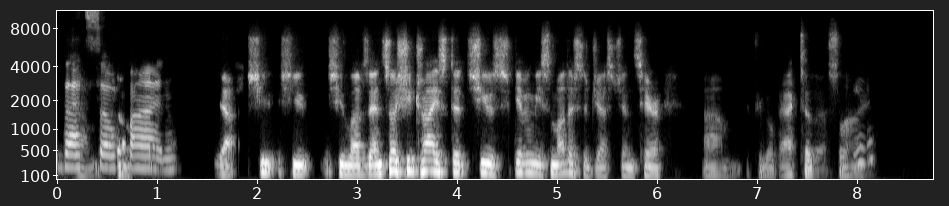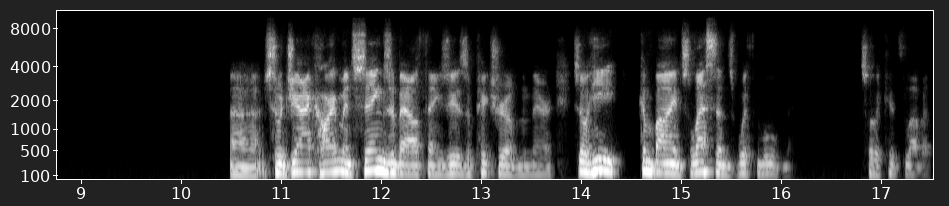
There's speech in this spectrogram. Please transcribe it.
That's um, so, so fun. yeah she she she loves it. And so she tries to she was giving me some other suggestions here. Um, if you go back to the slide. Uh, so Jack Hartmann sings about things. He has a picture of them there. So he combines lessons with movement. So the kids love it.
